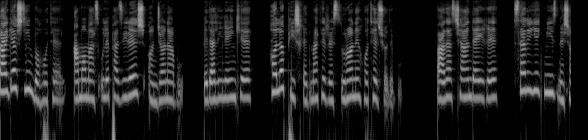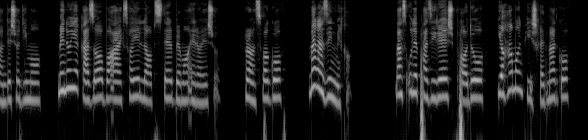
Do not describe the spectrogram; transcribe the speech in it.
برگشتیم به هتل اما مسئول پذیرش آنجا نبود به دلیل اینکه حالا پیش خدمت رستوران هتل شده بود. بعد از چند دقیقه سر یک میز نشانده شدیم و منوی غذا با عکس های لابستر به ما ارائه شد. فرانسوا گفت من از این می‌خوام. مسئول پذیرش پادو یا همان پیش خدمت گفت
